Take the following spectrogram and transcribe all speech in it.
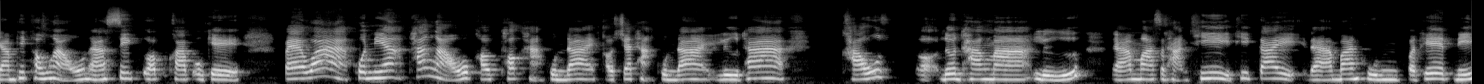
ยามที่เขาเหงานะ six of cup โอเค แปลว่าคนนี้ถ้าเหงาเขาท็อกหาคุณได้ เขาแชทหาคุณได้ หรือถ้าเขา เดินทางมาหรือนะมาสถานที่ที่ใกล้นะบ้านคุณประเทศนี้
